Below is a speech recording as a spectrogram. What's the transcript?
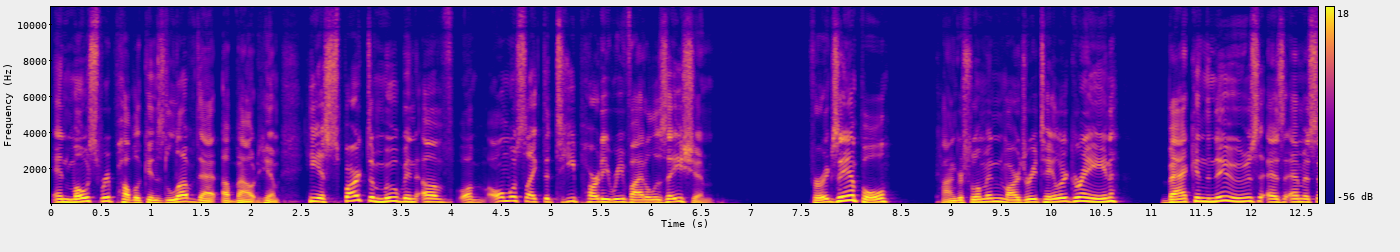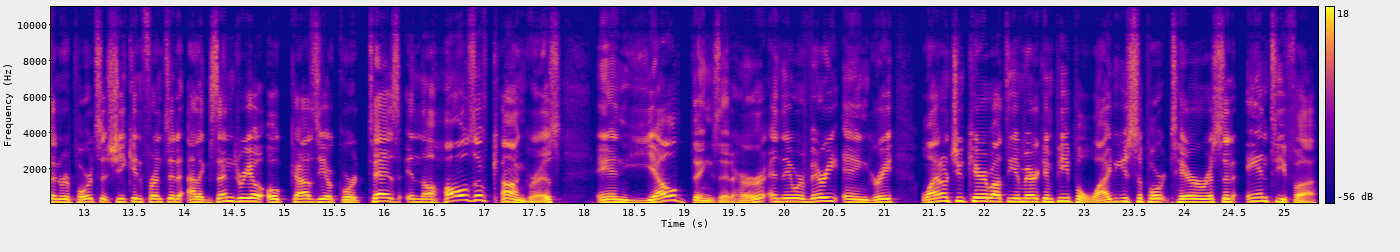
And most Republicans love that about him. He has sparked a movement of, of almost like the Tea Party revitalization. For example, Congresswoman Marjorie Taylor Greene Back in the news, as MSN reports that she confronted Alexandria Ocasio Cortez in the halls of Congress and yelled things at her, and they were very angry. Why don't you care about the American people? Why do you support terrorists and Antifa?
